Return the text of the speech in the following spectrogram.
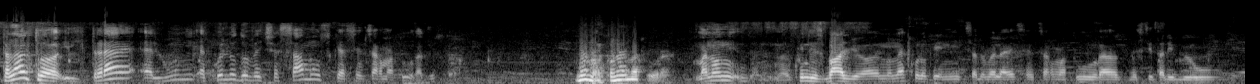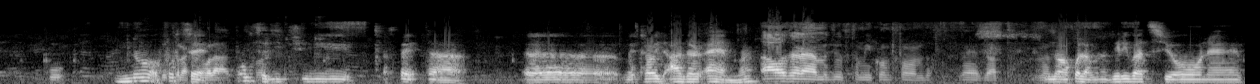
Tra l'altro il 3 è, è quello dove c'è Samus che è senza armatura, giusto? No, no, è con l'armatura. Ma non, quindi sbaglio, non è quello che inizia dove lei è senza armatura, vestita di blu. Fu. No, forse, forse, dici, aspetta, uh, Metroid Other M? Ah, Other M, giusto, mi confondo. Eh, esatto, esatto. No, quella è una derivazione.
